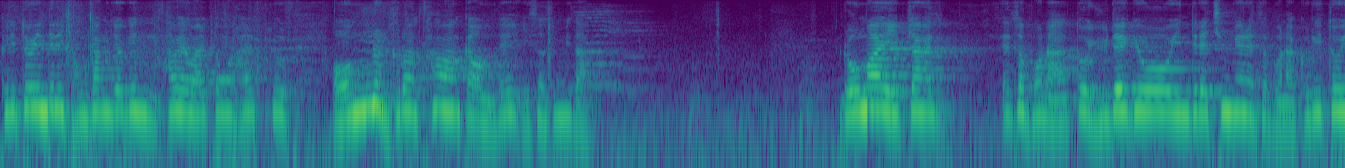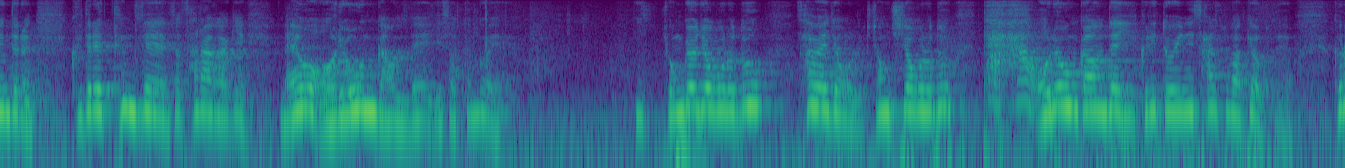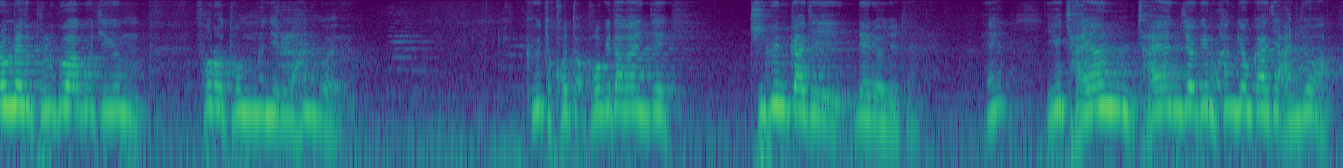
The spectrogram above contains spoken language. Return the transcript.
그리스도인들이 정상적인 사회 활동을 할 수 없는 그런 상황 가운데 있었습니다. 로마의 입장에서 보나 또 유대교인들의 측면에서 보나 그리스도인들은 그들의 틈새에서 살아가기 매우 어려운 가운데 있었던 거예요. 종교적으로도 사회적으로도 정치적으로도 다 어려운 가운데 이 그리스도인이 살 수밖에 없어요. 그럼에도 불구하고 지금 서로 돕는 일을 하는 거예요. 그 거기다가 이제 기근까지 내려졌잖아요. 예? 이게 자연, 자연적인 환경까지 안 좋아.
